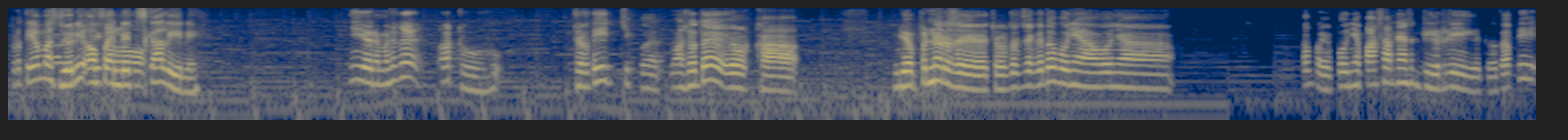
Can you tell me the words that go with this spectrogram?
Sepertinya Mas Joni Jadi offended kalau- sekali nih. Iya, nih, maksudnya, aduh, dirty chick banget. Maksudnya, ya, kak, ya bener sih, dirty chick itu punya punya apa ya, punya pasarnya sendiri gitu. Tapi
